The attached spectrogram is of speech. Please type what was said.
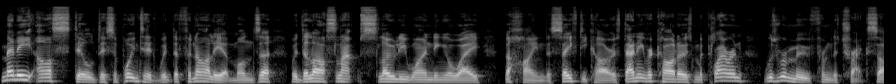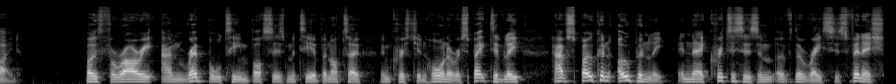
Many are still disappointed with the finale at Monza, with the last lap slowly winding away behind the safety car as Danny Ricciardo's McLaren was removed from the track side. Both Ferrari and Red Bull team bosses Mattia Binotto and Christian Horner, respectively, have spoken openly in their criticism of the race's finish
